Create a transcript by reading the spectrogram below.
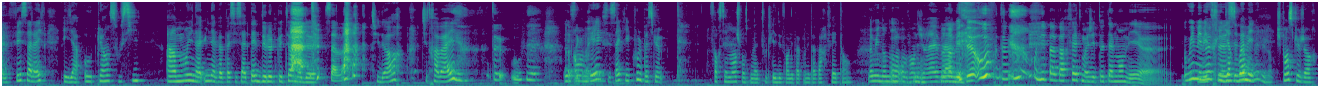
elle fait sa life. Et il n'y a aucun souci. À un moment, il y en a une, elle va passer sa tête de l'autre côté en mode. Ça va. Tu dors, tu travailles. De ouf, Et ah, en vrai, c'est ça qui est cool parce que forcément, je pense qu'on a toutes les deux. Enfin, on n'est pas, on pas parfaites. Hein. Ah oui, non, non. On, vend du rêve là. Non, mais, de ouf, de on n'est pas parfaite. Moi, j'ai totalement mais euh, oui, mais meuf, euh, ouais, mais je pense que genre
